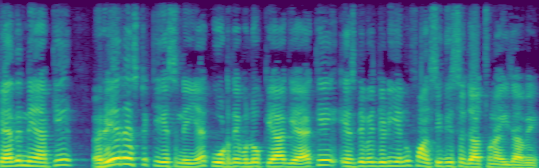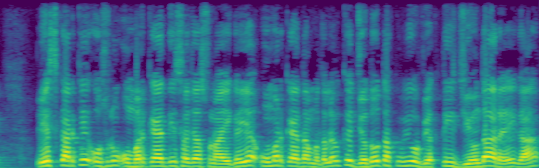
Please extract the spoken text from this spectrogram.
ਕਹਿ ਦਿੰਨੇ ਆ ਕਿ ਰੇਅਰੈਸਟ ਕੇਸ ਨਹੀਂ ਹੈ। ਕੋਰਟ ਦੇ ਵੱਲੋਂ ਕਿਹਾ ਗਿਆ ਹੈ ਕਿ ਇਸ ਦੇ ਵਿੱਚ ਜਿਹੜੀ ਇਹਨੂੰ ਫਾਂਸੀ ਦੀ ਸਜ਼ਾ ਸੁਣਾਈ ਜਾਵੇ। ਇਸ ਕਰਕੇ ਉਸ ਨੂੰ ਉਮਰ ਕੈਦ ਦੀ ਸਜ਼ਾ ਸੁਣਾਈ ਗਈ ਹੈ। ਉਮਰ ਕੈਦ ਦਾ ਮਤਲਬ ਕਿ ਜਦੋਂ ਤੱਕ ਵੀ ਉਹ ਵਿਅਕਤੀ ਜਿਉਂਦਾ ਰਹੇਗਾ,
